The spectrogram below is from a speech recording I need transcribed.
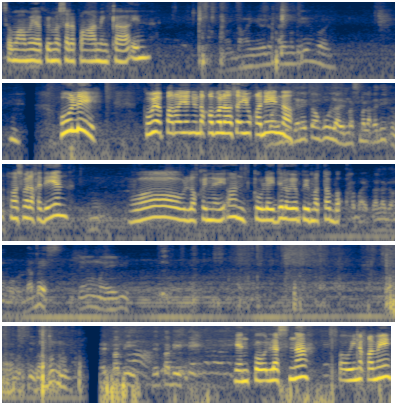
So mamaya po masarap ang aming kain. Huli! Kuya, parang yan yung nakawala sa iyo kanina. Ganito ang kulay, mas malaki dito. Mas malaki din. Wow, laki na yan. Kulay dilaw, yung mataba. Kabay talagang oh, the best. Yan ang maigi. Parang gusto yung mamunog. May pabi, may pabiti. Yan po, last na. Pauwi na kami.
